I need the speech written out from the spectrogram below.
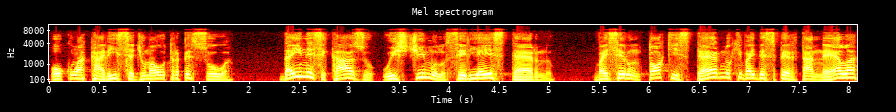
ou com a carícia de uma outra pessoa. Daí, nesse caso, o estímulo seria externo. Vai ser um toque externo que vai despertar nela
